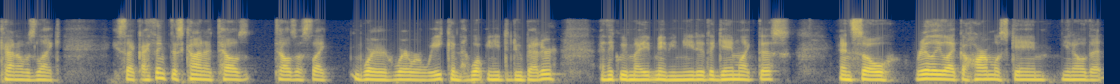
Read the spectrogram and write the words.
kind of was like, he's like, I think this kind of tells tells us like where where we're weak and what we need to do better. I think we might maybe needed a game like this, and so really like a harmless game, you know that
